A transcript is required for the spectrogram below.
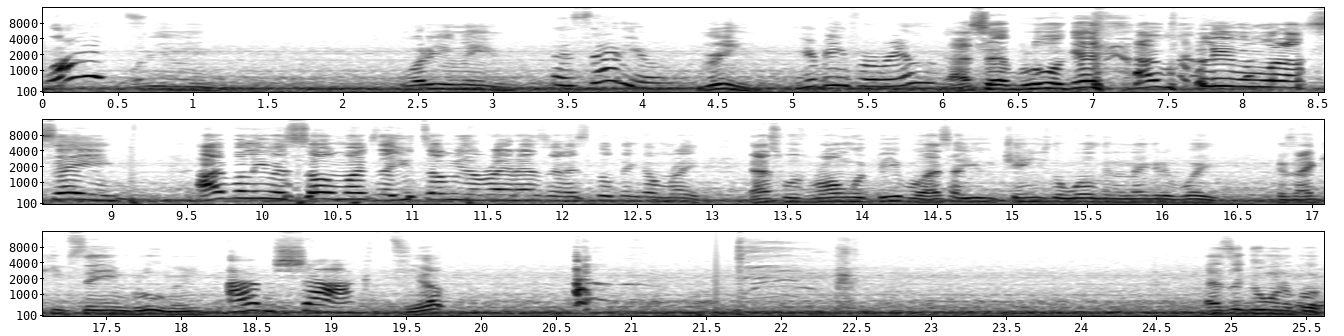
what? What do you mean? What do you mean? En serio? Green. You're being for real? I said blue again. I believe in what I'm saying. I believe it so much that you tell me the right answer and I still think I'm right. That's what's wrong with people. That's how you change the world in a negative way. Because I keep saying blue, man. I'm shocked. Yep. That's a good one to put.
